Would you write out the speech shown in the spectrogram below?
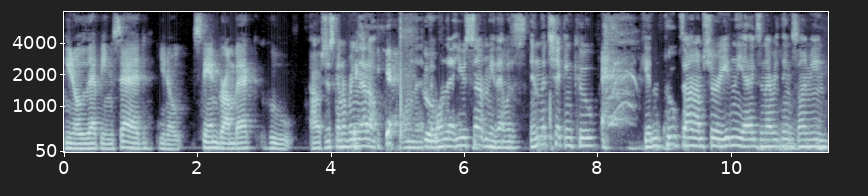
you know, that being said, you know, Stan Grumbeck, who I was just going to bring that up. yeah, the, one that, the one that you sent me that was in the chicken coop getting pooped on. I'm sure eating the eggs and everything. So I mean,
